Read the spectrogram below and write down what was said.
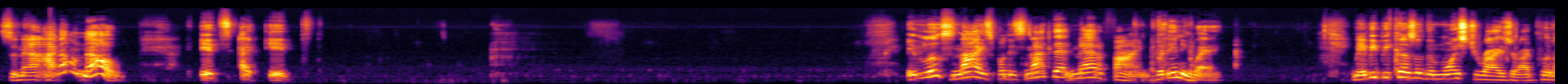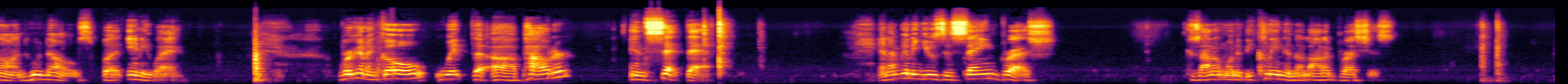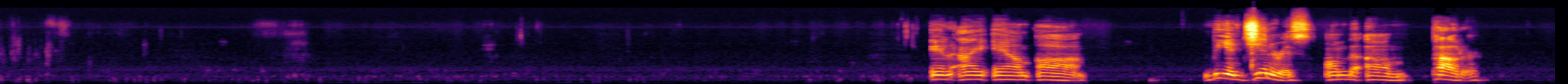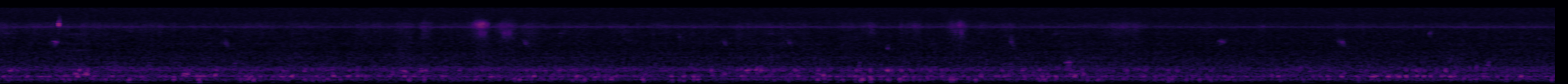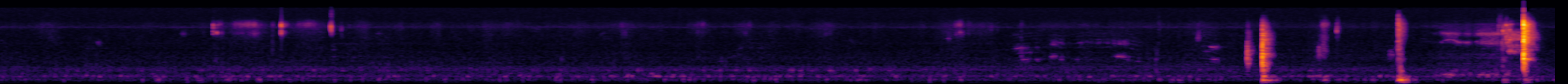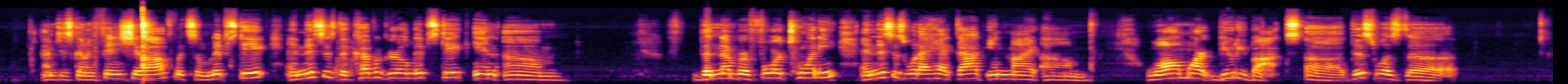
So now I don't know. It's it. It looks nice, but it's not that mattifying. But anyway, maybe because of the moisturizer I put on. Who knows? But anyway. We're going to go with the uh, powder and set that. And I'm going to use the same brush because I don't want to be cleaning a lot of brushes. And I am uh, being generous on the um, powder. I'm just going to finish it off with some lipstick. And this is the CoverGirl lipstick in um, the number 420. And this is what I had got in my um, Walmart beauty box. Uh, this was the,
